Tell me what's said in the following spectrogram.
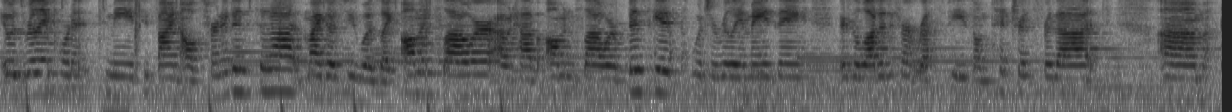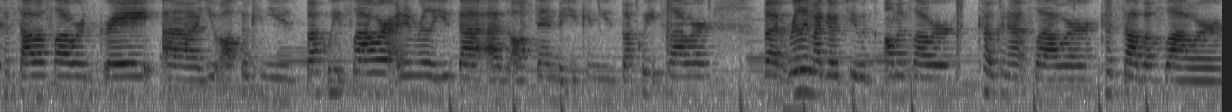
it was really important to me to find alternatives to that. My go-to was like almond flour. I would have almond flour biscuits, which are really amazing. There's a lot of different recipes on Pinterest for that. Um, cassava flour is great. Uh, you also can use buckwheat flour. I didn't really use that as often, but you can use buckwheat flour. But really my go-to was almond flour, coconut flour, cassava flour,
